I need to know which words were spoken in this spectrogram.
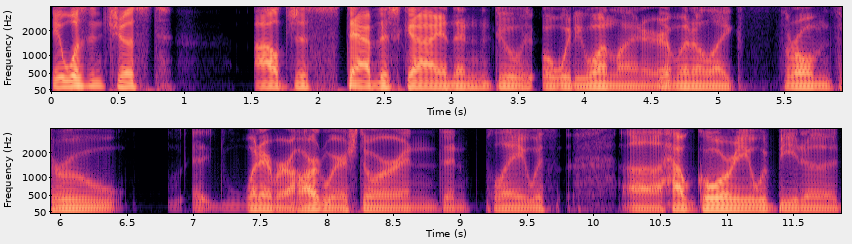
It wasn't just I'll just stab this guy and then do a witty one liner. Yep. I'm gonna like throw him through uh, whatever a hardware store and then play with uh, how gory it would be to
